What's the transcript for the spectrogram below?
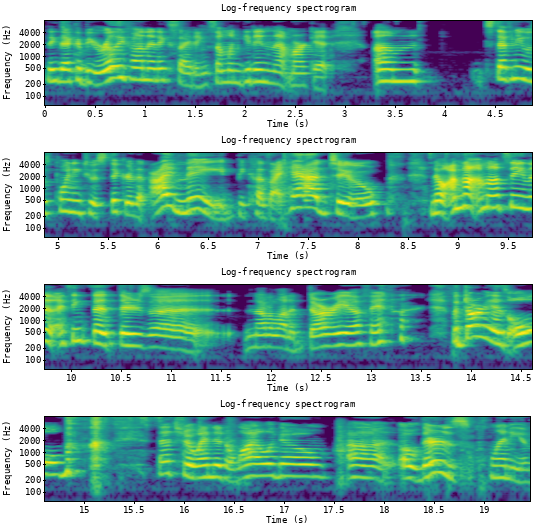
think that could be really fun and exciting. Someone get in that market. Um, Stephanie was pointing to a sticker that I made because I had to. No, I'm not. I'm not saying that. I think that there's a not a lot of Daria fan art, but Daria is old. that show ended a while ago. Uh oh, there's plenty of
